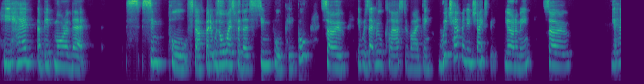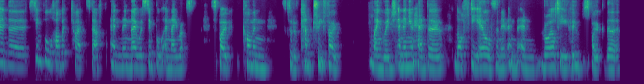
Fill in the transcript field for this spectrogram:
He had a bit more of that simple stuff, but it was always for the simple people. So it was that real class divide thing, which happened in Shakespeare. You know what I mean? So you had the simple hobbit type stuff, and then they were simple and they spoke common sort of country folk language, and then you had the lofty elves and and, and royalty who spoke the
